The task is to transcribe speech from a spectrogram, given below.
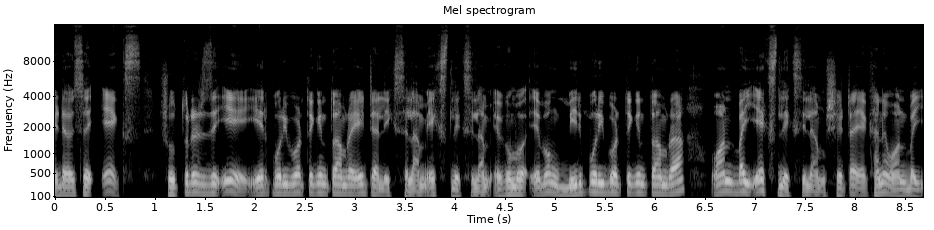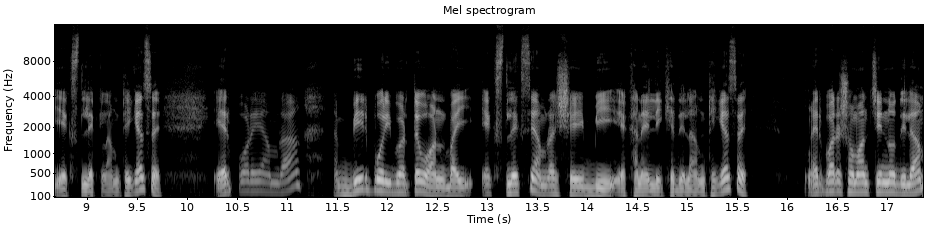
এটা হচ্ছে এক্স সূত্রের যে এ এর পরিবর্তে কিন্তু আমরা এটা লিখছিলাম এক্স লিখছিলাম। এবং বির পরিবর্তে কিন্তু আমরা ওয়ান বাই এক্স লিখছিলাম। সেটা এখানে ওয়ান বাই এক্স লিখলাম, ঠিক আছে? এরপরে আমরা বির পরিবর্তে ওয়ান বাই এক্স লিখছি, আমরা সেই বি এখানে লিখে দিলাম, ঠিক আছে? এরপরে সমান চিহ্ন দিলাম।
